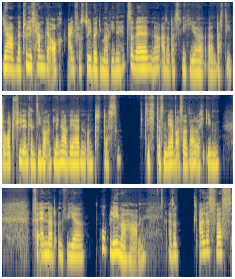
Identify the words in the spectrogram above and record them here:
Ja, natürlich haben wir auch Einfluss über die marine Hitzewellen, ne? also dass wir hier, äh, dass die dort viel intensiver und länger werden und dass sich das Meerwasser dadurch eben verändert und wir Probleme haben. Also alles, was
